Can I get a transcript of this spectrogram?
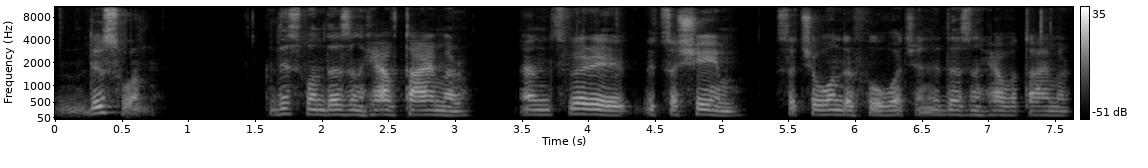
this one this one doesn't have timer and it's very it's a shame such a wonderful watch and it doesn't have a timer.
